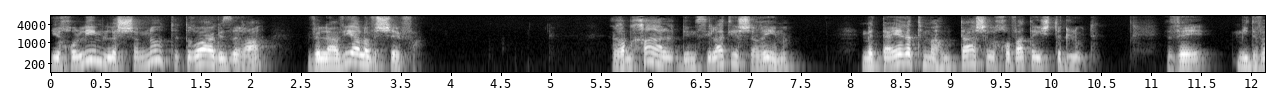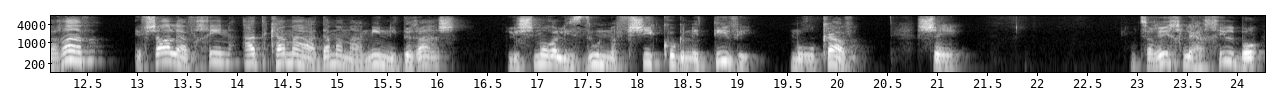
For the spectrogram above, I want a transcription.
יכולים לשנות את רוע הגזרה ולהביא עליו שפע. רמח"ל במסילת ישרים מתאר את מהותה של חובת ההשתדלות, ומדבריו אפשר להבחין עד כמה האדם המאמין נדרש לשמור על איזון נפשי קוגנטיבי מורכב שהוא צריך להכיל בו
